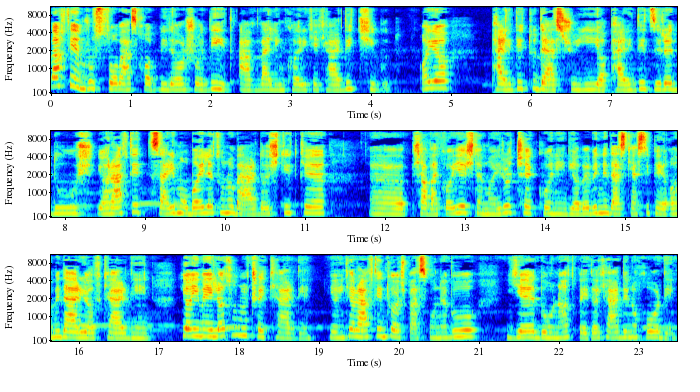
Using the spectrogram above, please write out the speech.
وقتی امروز صبح از خواب بیدار شدید اولین کاری که کردید چی بود؟ آیا پریدید تو دستشویی یا پریدید زیر دوش یا رفتید سری موبایلتون رو برداشتید که شبکه های اجتماعی رو چک کنید یا ببینید از کسی پیغامی دریافت کردین یا ایمیلاتون رو چک کردین یا اینکه رفتین تو آشپزخونه و یه دونات پیدا کردین و خوردین؟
